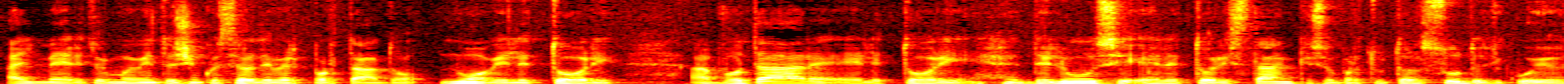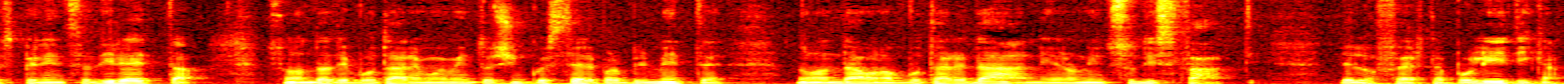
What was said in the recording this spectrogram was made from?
ha il merito il Movimento 5 Stelle di aver portato nuovi elettori a votare, elettori delusi, elettori stanchi, soprattutto al sud, di cui ho esperienza diretta, sono andati a votare il Movimento 5 Stelle, probabilmente non andavano a votare da anni, erano insoddisfatti dell'offerta politica,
